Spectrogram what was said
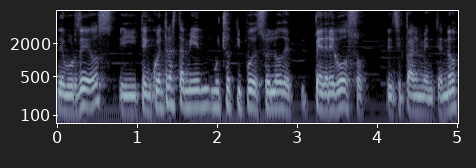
de Burdeos y te encuentras también mucho tipo de suelo de pedregoso principalmente, ¿no?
